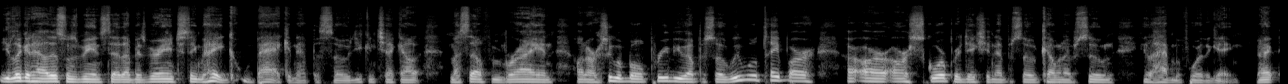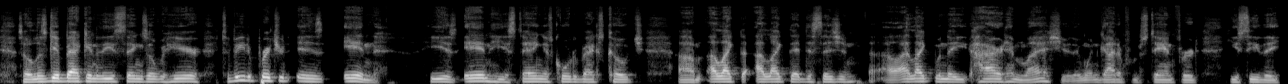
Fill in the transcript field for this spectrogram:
you look at how this one's being set up. It's very interesting. But hey, go back an episode. You can check out myself and Brian on our Super Bowl preview episode. We will tape our our our score prediction episode coming up soon. It'll happen before the game. Right. So let's get back into these things over here. Tavita Pritchard is in he is in. He is staying as quarterbacks coach. Um, I like the I like that decision. I, I, like when they hired him last year. They went and got him from Stanford. You see the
